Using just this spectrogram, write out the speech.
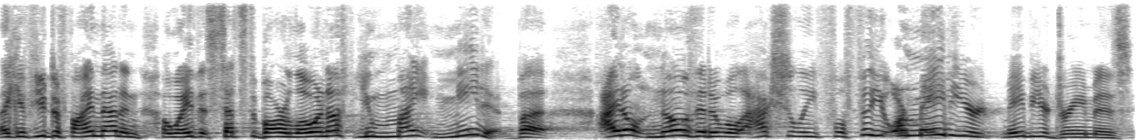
Like, if you define that in a way that sets the bar low enough, you might meet it. But I don't know that it will actually fulfill you. Or maybe your, maybe your dream is,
